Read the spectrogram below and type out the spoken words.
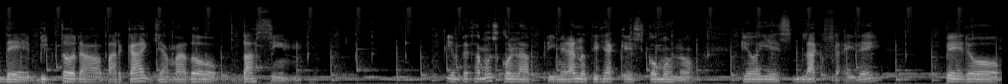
de Víctor Abarca llamado Buzzing. Y empezamos con la primera noticia que es como no, que hoy es Black Friday pero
